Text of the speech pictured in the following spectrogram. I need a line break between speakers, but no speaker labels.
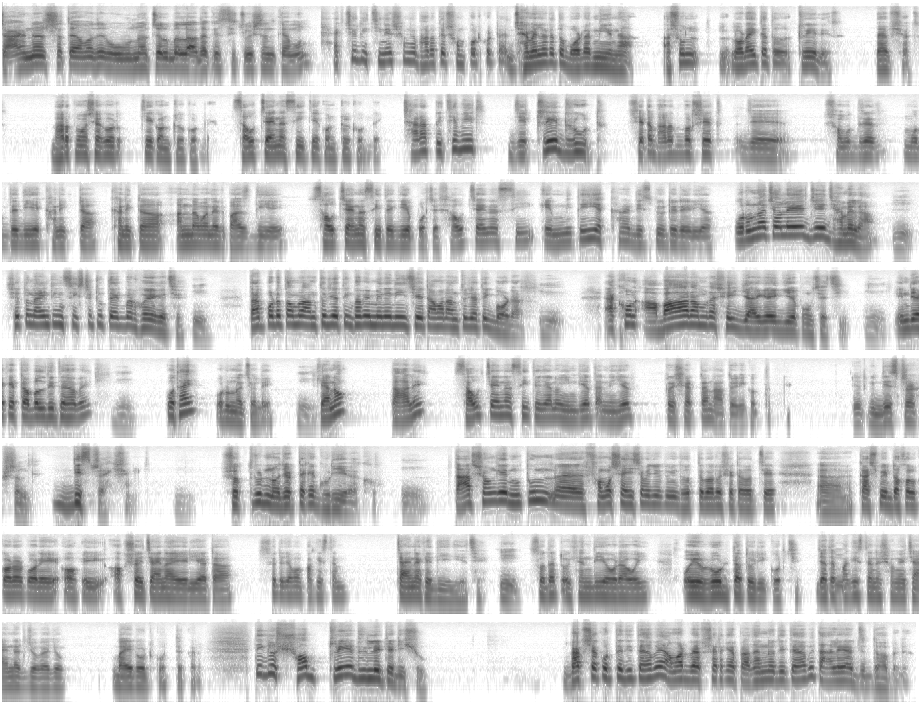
চায়নার সাথে আমাদের অরুণাচল বা লাদাখের সিচুয়েশন কেমন?
অ্যাকচুয়ালি চীনের সঙ্গে ভারতের সম্পর্কটা ঝামেলাটা তো বর্ডার নিয়ে না। আসল লড়াইটা তো ট্রেডের ব্যবসার। ভারত মহাসাগর কে কন্ট্রোল করবে? সাউথ চায়না সি কে কন্ট্রোল করবে? সারা পৃথিবীর যে ট্রেড রুট সেটা ভারতবর্ষের যে সমুদ্রের মধ্যে দিয়ে খানিকটা খানিকটা আন্দামানের পাশ দিয়ে সাউথ চায়না সিতে গিয়ে পড়ছে। সাউথ চায়না সি এমনিতেই একখানা ডিসপিউটেড এরিয়া অরুণাচলে যে ঝামেলা সে তো নাইনটিন সিক্সটি টুতে একবার হয়ে গেছে। তারপরে তো আমরা আন্তর্জাতিকভাবে মেনে নিয়েছি এটা আমার আন্তর্জাতিক বর্ডার এখন আবার আমরা সেই জায়গায় গিয়ে পৌঁছেছি। ইন্ডিয়াকে ট্রাবল দিতে হবে। কোথায়? অরুণাচলে। কেন? তাহলে সাউথ চায়না সিতে যেন ইন্ডিয়া তার নিজের প্রেশারটা না তৈরি করতে পারে।
ডিস্ট্রাকশন
ডিস্ট্রাকশন শত্রুর নজরটাকে ঘুরিয়ে রাখো। তার সঙ্গে নতুন সমস্যা হিসেবে যদি তুমি ধরতে পারো সেটা হচ্ছে কাশ্মীর দখল করার পরে এই অক্ষয় চায়না এরিয়াটা সেটা যেমন পাকিস্তান চায়নাকে দিয়ে দিয়েছে। সো দ্যাট ওইখান দিয়ে ওরা ওই ওই রোডটা তৈরি করছে যাতে পাকিস্তানের সঙ্গে চায়নার যোগাযোগ বাই রোড করতে পারে। তো এগুলো সব ট্রেড রিলেটেড ইস্যু ব্যবসা করতে দিতে হবে আমার ব্যবসাটাকে প্রাধান্য দিতে হবে তাহলে আর যুদ্ধ হবে না।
